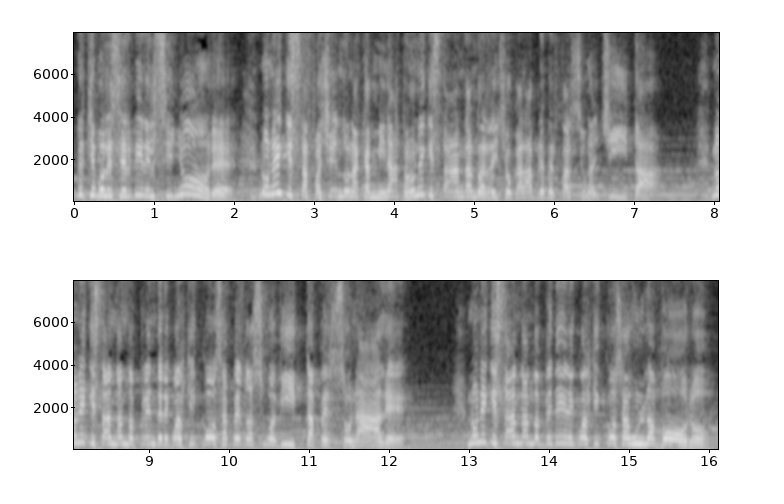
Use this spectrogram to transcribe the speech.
perché vuole servire il Signore. Non è che sta facendo una camminata, non è che sta andando a Reggio Calabria per farsi una gita, non è che sta andando a prendere qualche cosa per la sua vita personale, non è che sta andando a vedere qualche cosa, un lavoro.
